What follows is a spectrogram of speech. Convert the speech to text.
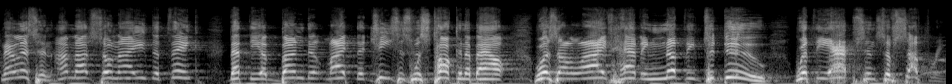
Now listen, I'm not so naive to think that the abundant life that Jesus was talking about was a life having nothing to do with the absence of suffering.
